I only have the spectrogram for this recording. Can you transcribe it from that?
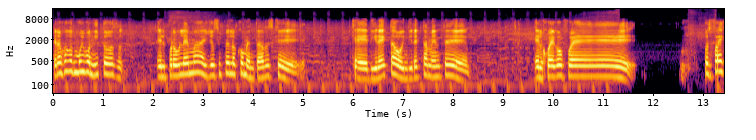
eran juegos muy bonitos. El problema, y yo siempre lo he comentado, es que, que directa o indirectamente el juego fue pues fue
